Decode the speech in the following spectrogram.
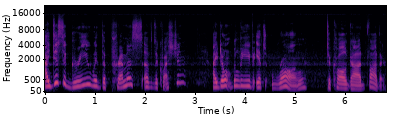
I disagree with the premise of the question. I don't believe it's wrong to call God Father.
